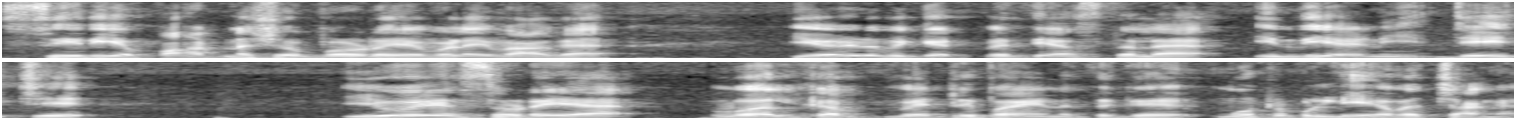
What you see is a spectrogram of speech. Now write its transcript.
சீரிய பார்ட்னர்ஷிப்போடைய விளைவாக ஏழு விக்கெட் வித்தியாசத்தில் இந்திய அணி ஜெயிச்சு யூஎஸ் வேர்ல்ட் கப் வெற்றி பயணத்துக்கு முற்றுப்புள்ளியை வச்சாங்க.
